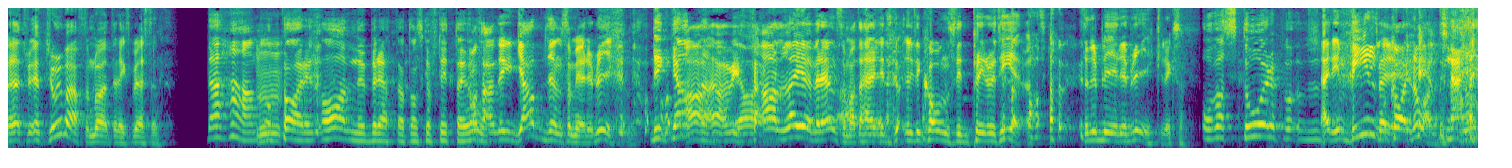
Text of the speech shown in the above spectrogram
Jag, tror, jag tror det var Aftonbladet eller Expressen. Där han och Karin Ahl nu berättar att de ska flytta ihop. Det är gadden som gör rubriken. Det är gadden. Ja, ja, visst. För alla är överens om att det här är lite, lite konstigt prioriterat. Så det blir rubrik liksom. Och vad står det på... Nej, det är en bild på Karin Ahl. Nej.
